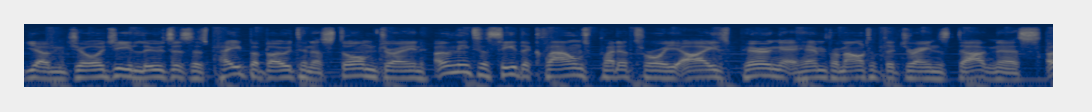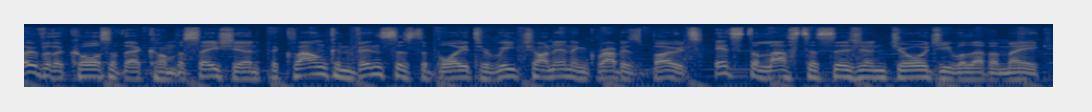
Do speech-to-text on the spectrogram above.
Young Georgie loses his paper boat in a storm drain, only to see the clown's predatory eyes peering at him from out of the drain's darkness. Over the course of their conversation, the clown convinces the boy to reach on in and grab his boat. It's the last decision Georgie will ever make,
